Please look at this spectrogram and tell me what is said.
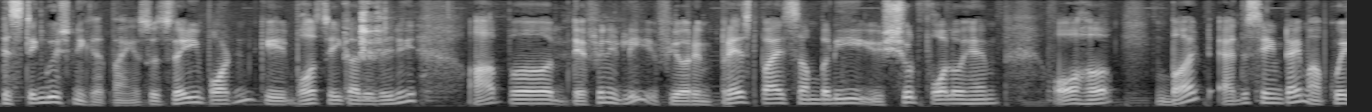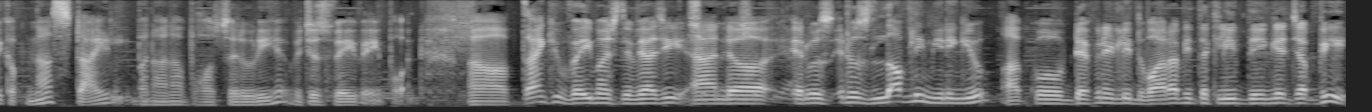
डिस्टिंग्विश नहीं कर पाएँगे। सो इट्स वेरी इंपॉर्टेंट कि बहुत सही कहा देते हैं कि आप definitely if you are impressed by somebody you should follow him और her but at the same time आपको एक अपना स्टाइल बनाना बहुत ज़रूरी है which is very very important thank you very much Divya ji. And it was it was lovely meeting you आपको डेफिनेटली दोबारा भी तकलीफ़ देंगे जब भी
